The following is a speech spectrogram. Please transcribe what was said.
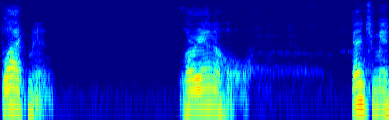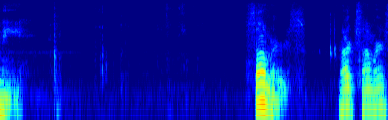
Blackmon, Loriano, Bench Mini, Summers, Marc Summers,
